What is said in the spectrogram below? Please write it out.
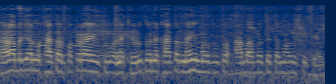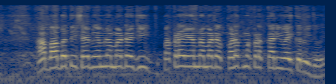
કાળા બજારમાં ખાતર પકડાયું હતું અને ખેડૂતોને ખાતર નહીં મળતું તો આ બાબતે તમારું શું કહેવું? આ બાબતે સાહેબ એમના માટે જે પકડાય એમના માટે કડકમાં કડક કાર્યવાહી કરવી જોઈએ.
